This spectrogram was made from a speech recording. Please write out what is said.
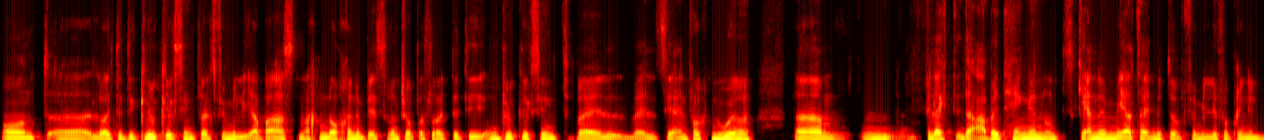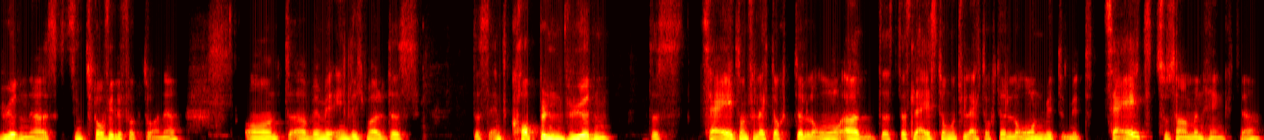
und äh, Leute, die glücklich sind, weil es familiär passt, machen noch einen besseren Job als Leute, die unglücklich sind, weil, weil sie einfach nur ähm, vielleicht in der Arbeit hängen und gerne mehr Zeit mit der Familie verbringen würden. Ja. Es sind so viele Faktoren. Ja. Und äh, wenn wir endlich mal das, das entkoppeln würden, dass Zeit und vielleicht auch der Lohn, äh, dass, dass Leistung und vielleicht auch der Lohn mit, mit Zeit zusammenhängt, ja,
